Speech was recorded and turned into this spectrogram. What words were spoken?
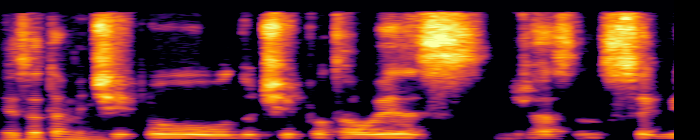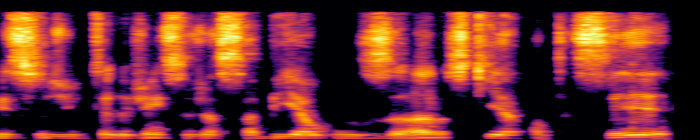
Exatamente. Do tipo, do tipo talvez já, o serviço de inteligência já sabia há alguns anos que ia acontecer,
